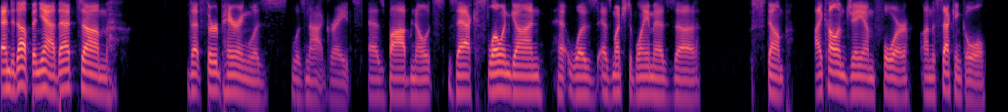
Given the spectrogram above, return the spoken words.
ended up. And yeah, that um that third pairing was was not great. As Bob notes, Zach slow and was as much to blame as uh, Stump. I call him JM four on the second goal.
